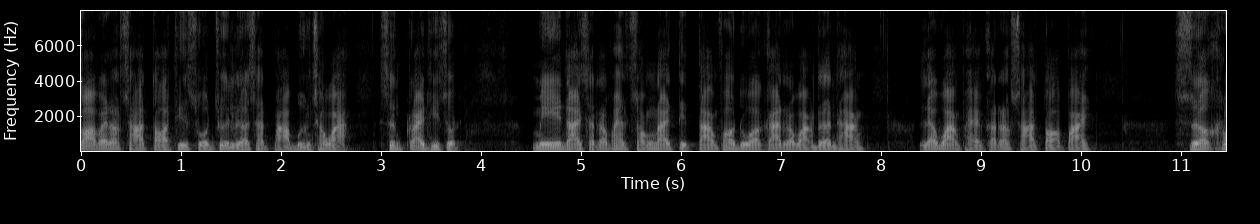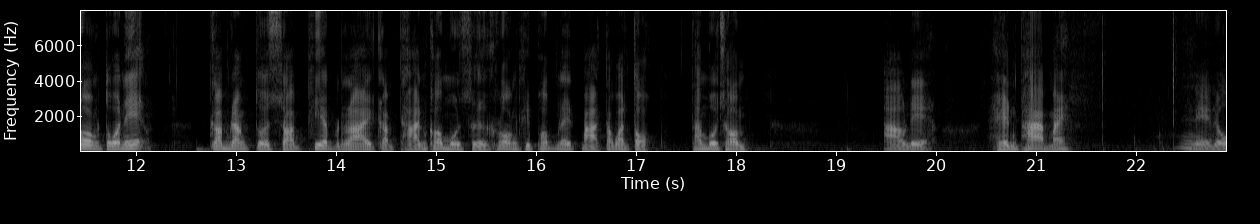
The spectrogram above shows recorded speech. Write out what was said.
ก็ไปรักษาต่อที่ศูนย์ช่วยเหลือสัตว์ป่าบึงฉวากซึ่งใกล้ที่สุด มีนายสัตวแพทย์สองนายติดตามเฝ้าดูอาการระหว่างเดินทาง และวางแผนการรักษาต่อไป เสือโคร่งตัวนี้กำลังตรวจสอบเทียบรายกับฐานข้อมูลเสือโคร่งที่พบในป่าตะวันตกท่านผู้ชมอ้าวนี่เห็นภาพไหมนี่ดู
